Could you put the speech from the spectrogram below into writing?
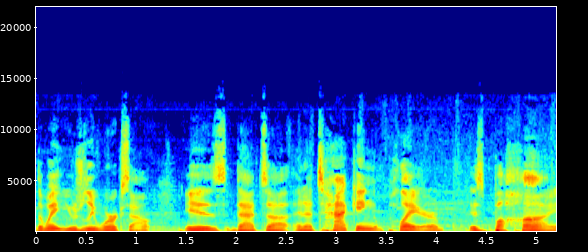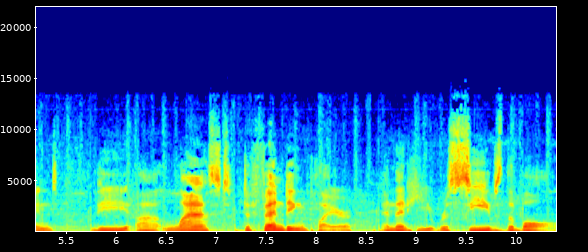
The way it usually works out is that uh, an attacking player is behind the uh, last defending player and then he receives the ball.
